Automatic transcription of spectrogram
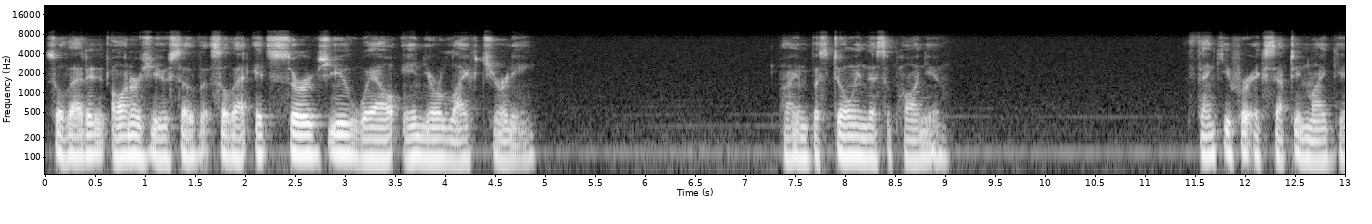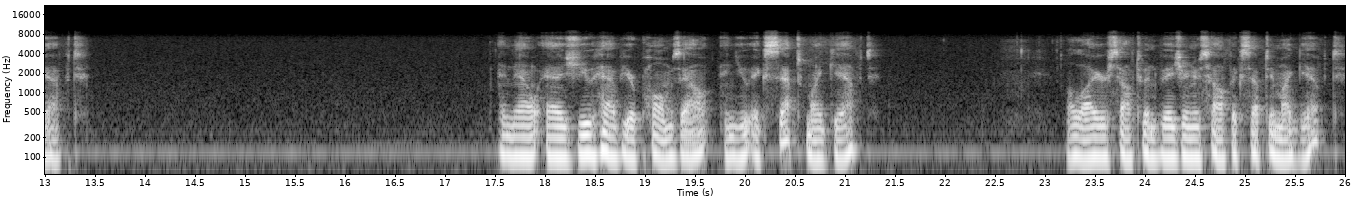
so that it honors you, so that, so that it serves you well in your life journey. I am bestowing this upon you. Thank you for accepting my gift. And now, as you have your palms out and you accept my gift, allow yourself to envision yourself accepting my gift.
